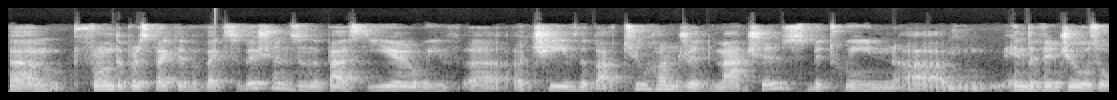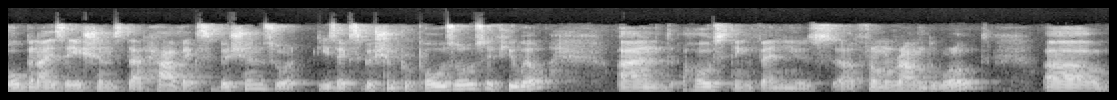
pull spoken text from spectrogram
Um, from the perspective of exhibitions, in the past year, we've uh, achieved about 200 matches between um, individuals or organizations that have exhibitions or these exhibition proposals, if you will, and hosting venues uh, from around the world. Uh,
